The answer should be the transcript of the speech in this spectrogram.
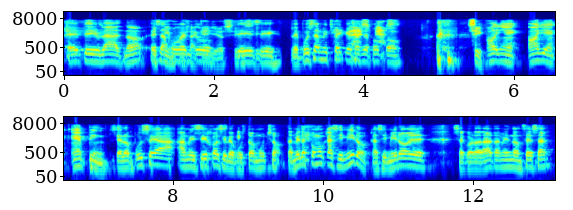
Epi Blas, ¿no? Esa tiempos juventud. sí, sí, sí. sí, Le puse a mis peques hace poco. Sí. Oye, oye, Epi, se lo puse a, a mis hijos y les gustó mucho. También les pongo Casimiro. Casimiro eh, se acordará también, don César.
